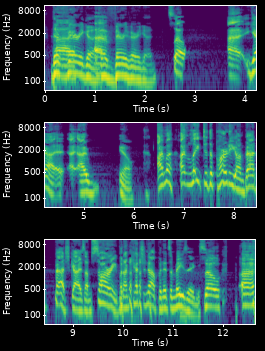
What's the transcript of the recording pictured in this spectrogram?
They're Uh, very good. uh, They're very, very good. so uh, yeah, I, I you know. I'm a I'm late to the party on Bad Batch, guys. I'm sorry, but I'm catching up, and it's amazing. So, uh,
